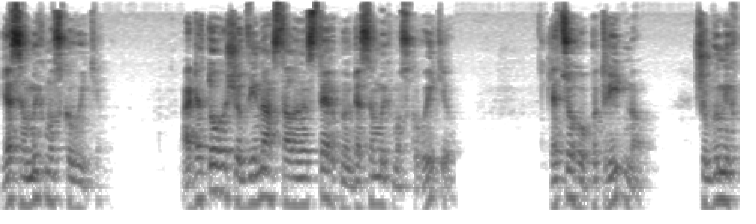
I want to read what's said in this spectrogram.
для самих московитів. А для того, щоб війна стала нестерпною для самих московитів, для цього потрібно, щоб у них,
